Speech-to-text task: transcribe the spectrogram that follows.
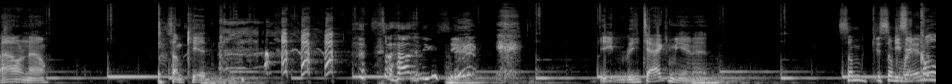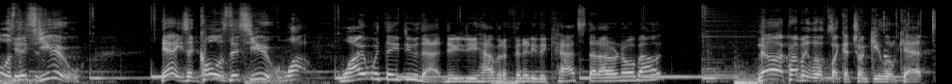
I don't know. Some kid. So how did you see it? He, he tagged me in it. Some some He said, Cole, is this just- you? Yeah, he said, Cole, is this you? Why why would they do that? Do you have an affinity to cats that I don't know about? No, I probably look like a chunky little cat.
